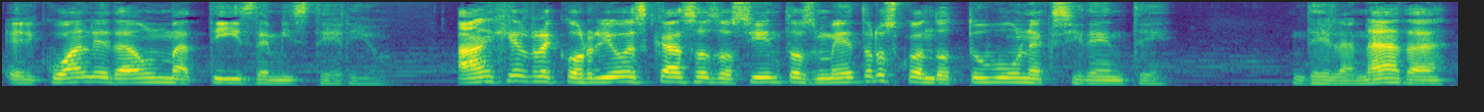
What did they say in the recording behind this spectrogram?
el cual le da un matiz de misterio. Ángel recorrió escasos 200 metros cuando tuvo un accidente. De la nada,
